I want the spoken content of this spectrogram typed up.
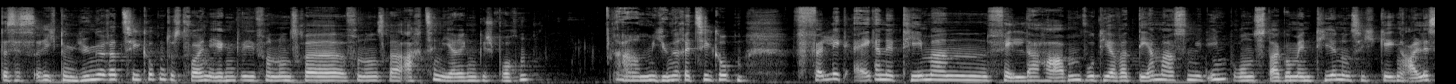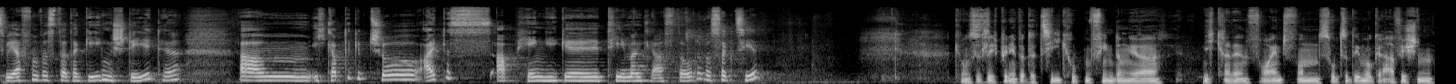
dass es Richtung jüngerer Zielgruppen, du hast vorhin irgendwie von unserer, von unserer 18-Jährigen gesprochen, ähm, jüngere Zielgruppen völlig eigene Themenfelder haben, wo die aber dermaßen mit Inbrunst argumentieren und sich gegen alles werfen, was da dagegen steht. Ja. Ähm, ich glaube, da gibt es schon altersabhängige Themencluster, oder? Was sagt ihr? Grundsätzlich bin ich bei der Zielgruppenfindung ja nicht gerade ein Freund von soziodemografischen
